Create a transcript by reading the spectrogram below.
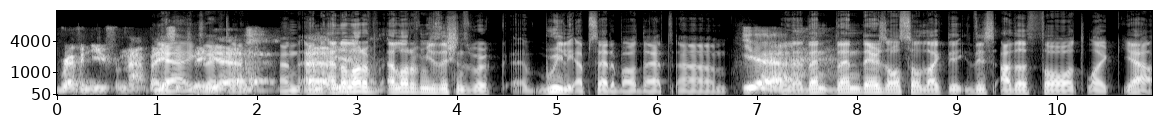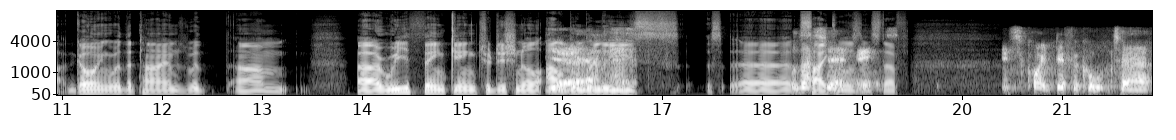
revenue from that. Basically, yeah, exactly. yeah, And and, Uh, and a lot of a lot of musicians were uh, really upset about that. Um, yeah. and then then there's also like the, this other thought, like yeah, going with the times with um, uh, rethinking traditional album Yeah. release uh, that's it. cycles and stuff. it's quite difficult to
